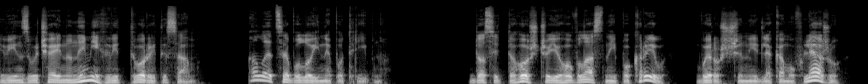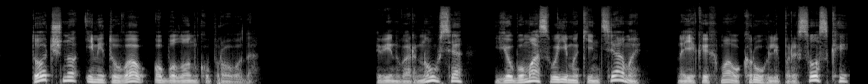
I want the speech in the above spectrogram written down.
він, звичайно, не міг відтворити сам, але це було й не потрібно. Досить того, що його власний покрив, вирощений для камуфляжу, точно імітував оболонку провода. Він вернувся й обома своїми кінцями, на яких мав круглі присоски,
